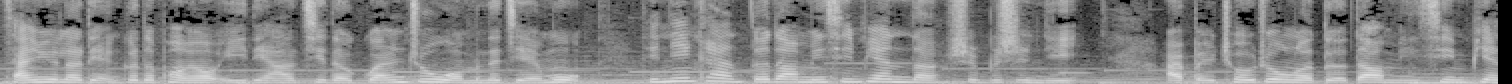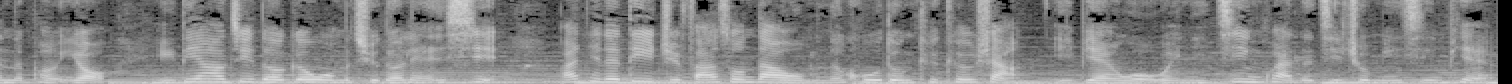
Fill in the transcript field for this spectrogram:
参与了点歌的朋友一定要记得关注我们的节目，听听看得到明信片的是不是你。而被抽中了得到明信片的朋友，一定要记得跟我们取得联系，把你的地址发送到我们的互动 QQ 上，以便我为你尽快的寄出明信片。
